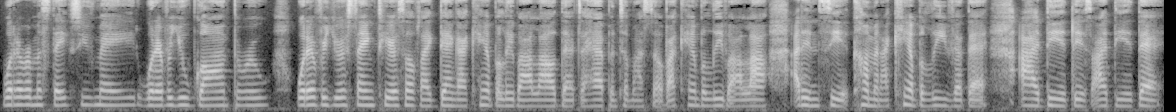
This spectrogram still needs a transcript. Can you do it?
whatever mistakes you've made, whatever you've gone through, whatever you're saying to yourself, like, dang, I can't believe I allowed that to happen to myself. I can't believe I allowed, I didn't see it coming. I can't believe that, that I did this, I did that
